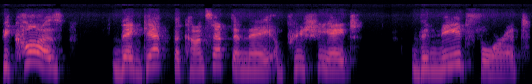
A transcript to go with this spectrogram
because they get the concept and they appreciate the need for it.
